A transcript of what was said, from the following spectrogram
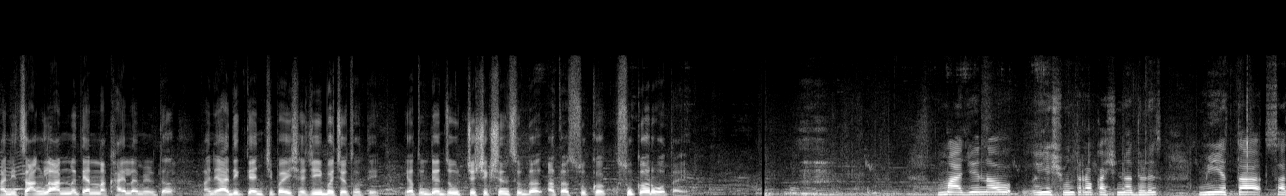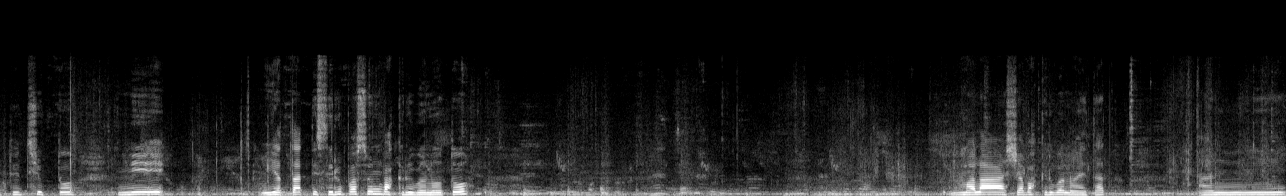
आणि चांगलं अन्न त्यांना खायला मिळतं आणि अधिक त्यांची पैशाचीही बचत होते. यातून त्यांचं उच्च शिक्षणसुद्धा आता सुख सुकर होत आहे. माझे नाव यशवंतराव काशीनाथ धडस. मी आता सातवीत शिकतो. मी इयत्ता तिसरीपासून भाकरी बनवतो. मला अशा भाकरी बनवा येतात आणि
